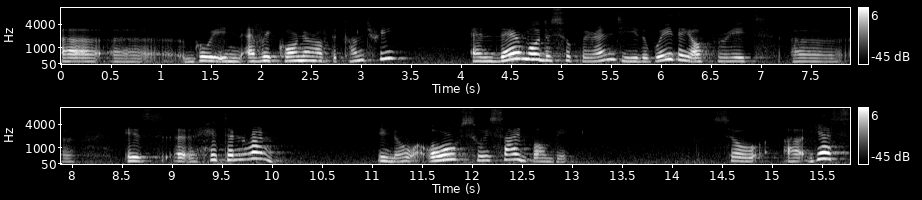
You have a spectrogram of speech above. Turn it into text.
go in every corner of the country and their modus operandi, the way they operate, uh, uh, is uh, hit and run, you know, or suicide bombing. So, uh, yes,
